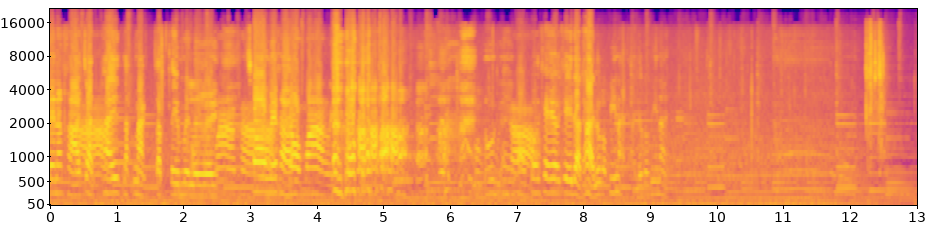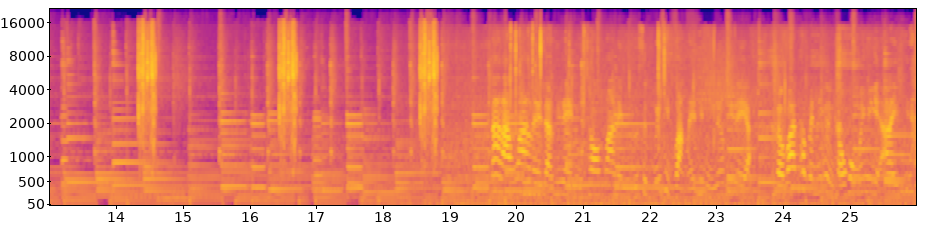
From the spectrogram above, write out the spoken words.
ด้วยนะคะ ค่ะ จัดให้หนักๆจัดเต็มไปเลย ขอบคุณมากค่ะชอบไหมคะ ชอบมากเลยค่ะขอบคุณค่ะ โอเคโอเคเดี๋ยวถ่ายรูปกับพี่หน่อยถ่ายรูปกับพี่หน่อย เลยจ้ะพี่เลหนูชอบมากเลยหนูรู้สึกไม่ผิดหวังเลยที่หนูเลือกพี่เลอะแบบว่าถ้าเป็นที่อื่นเขาคงไม่มีอะไรที่ท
